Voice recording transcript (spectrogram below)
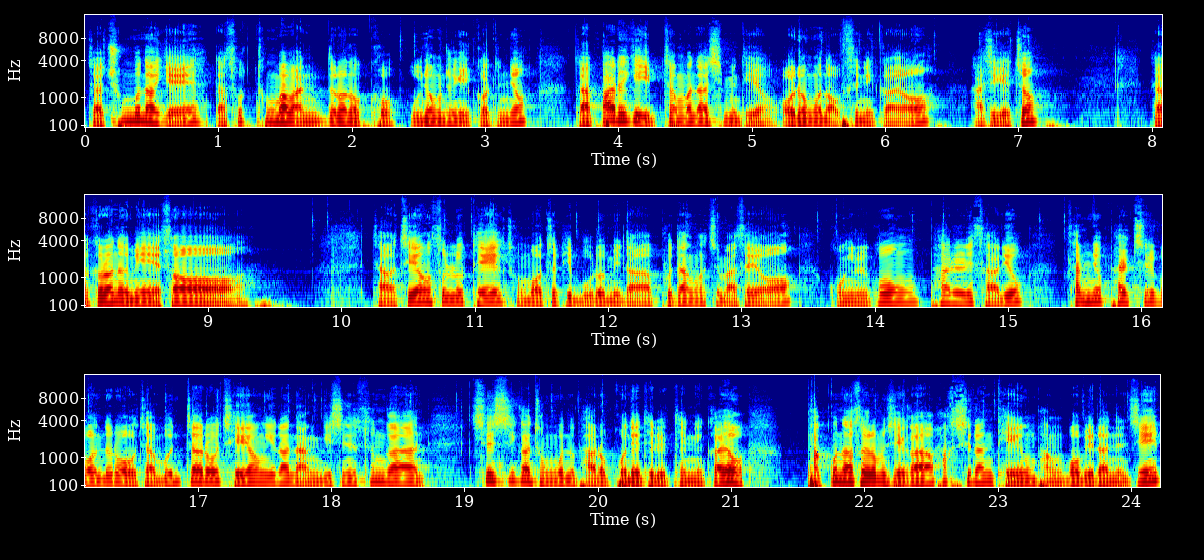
자 충분하게 자, 소통만 만들어 놓고 운영 중에 있거든요. 자 빠르게 입장만 하시면 돼요. 어려운 건 없으니까요. 아시겠죠? 자 그런 의미에서 자, 제형 솔루텍 정말 어차피 무료입니다. 부담 갖지 마세요. 010-8146-3687번으로 자, 문자로 제형이라 남기시는 순간 실시간 정보는 바로 보내드릴 테니까요. 받고 나서 여러분 제가 확실한 대응 방법이라든지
